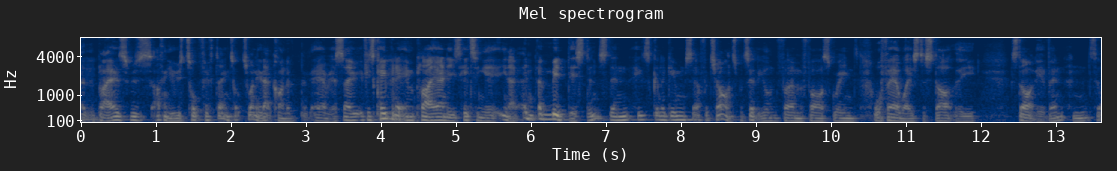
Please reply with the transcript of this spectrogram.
at the players was I think he was top fifteen, top twenty, that kind of area. So if he's keeping it in play and he's hitting it, you know, a, a mid distance, then he's going to give himself a chance, particularly on firm and fast greens or fairways to start the start the event and. Uh,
